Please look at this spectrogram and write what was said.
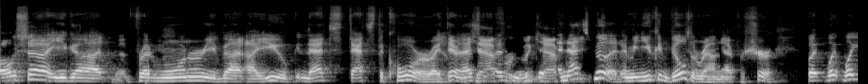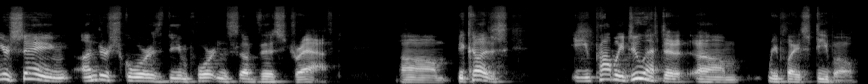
Bosa, you got Fred Warner, you've got Aiyuk. That's that's the core right Yeah, there. That's McCaffrey- McCaffrey. and that's good. I mean, you can build around that for sure. But what what you're saying underscores the importance of this draft um, because you probably do have to um, replace Deebo.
